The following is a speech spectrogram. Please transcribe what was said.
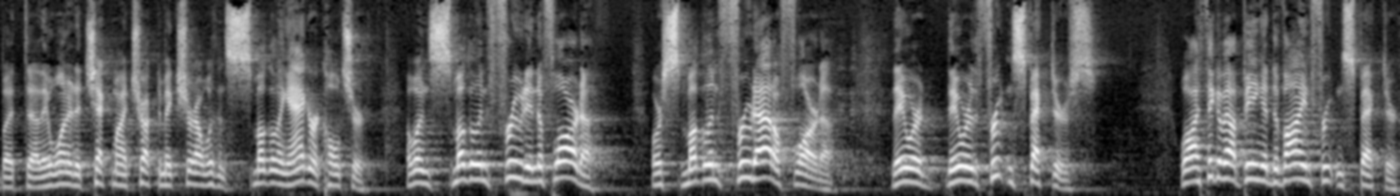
But uh, they wanted to check my truck to make sure I wasn't smuggling agriculture. I wasn't smuggling fruit into Florida or smuggling fruit out of Florida. They were, they were the fruit inspectors. Well, I think about being a divine fruit inspector.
